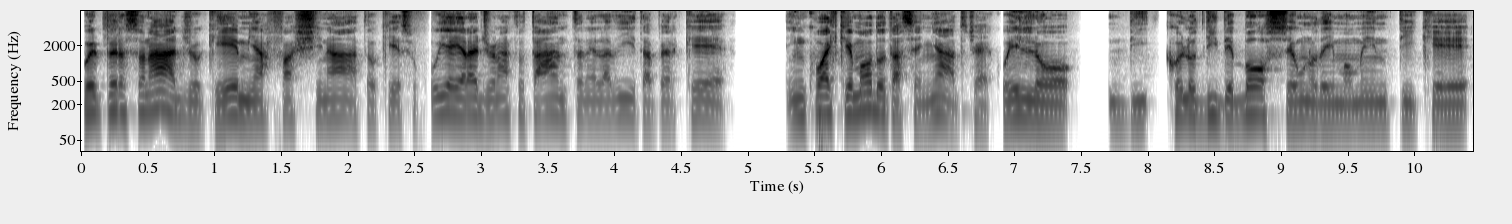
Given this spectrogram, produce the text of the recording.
quel personaggio che mi ha affascinato, che, su cui hai ragionato tanto nella vita perché in qualche modo ti ha segnato, cioè quello di, quello di The Boss è uno dei momenti che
